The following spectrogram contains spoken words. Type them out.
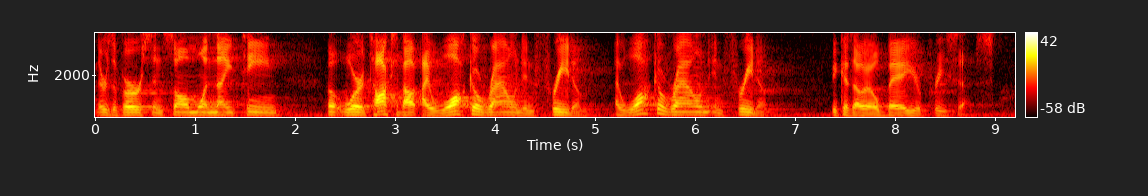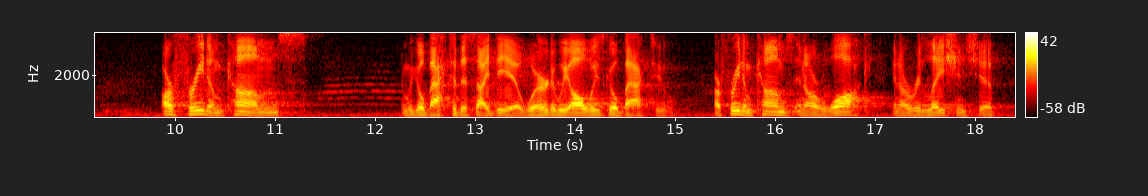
There's a verse in Psalm 119 uh, where it talks about, I walk around in freedom. I walk around in freedom because I obey your precepts. Our freedom comes, and we go back to this idea where do we always go back to? Our freedom comes in our walk, in our relationship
